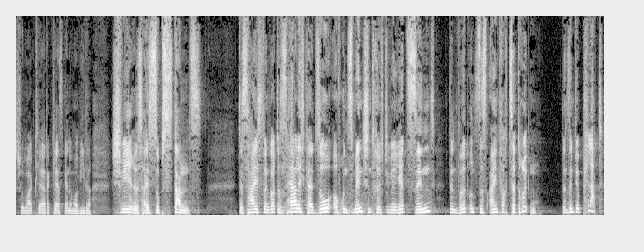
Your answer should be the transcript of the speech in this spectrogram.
Schon mal erklärt, erkläre es gerne mal wieder. Schwere, das heißt Substanz. Das heißt, wenn Gottes Herrlichkeit so auf uns Menschen trifft, wie wir jetzt sind, dann wird uns das einfach zerdrücken. Dann sind wir platt.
